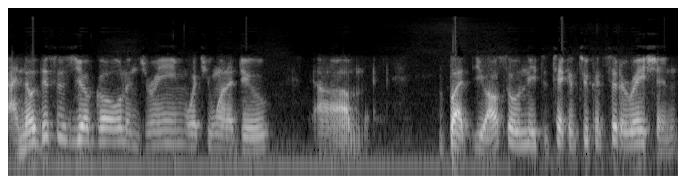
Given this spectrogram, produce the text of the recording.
I know this is your goal and dream, what you want to do, um, but you also need to take into consideration.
